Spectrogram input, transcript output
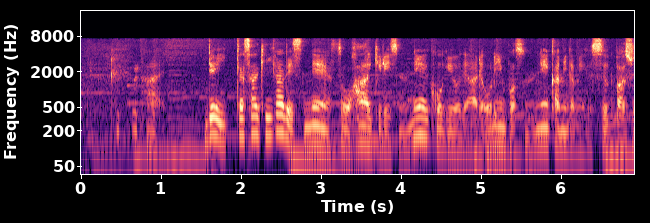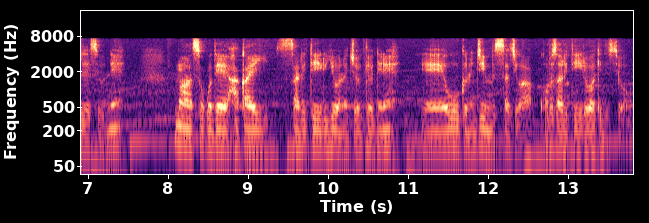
はい。で、行った先がですね、そう、ハーキュリスのね、故郷であれ、オリンポスのね、神々が住む場所ですよね。まあ、そこで破壊されているような状況でね、えー多くの人物たちが殺されているわけですよ。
